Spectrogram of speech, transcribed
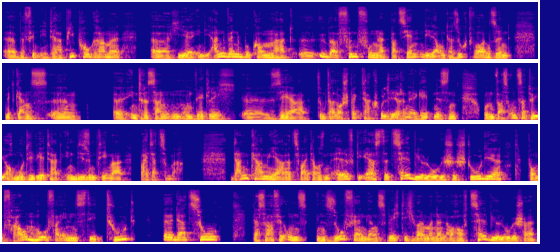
äh, befindlichen Therapieprogramme äh, hier in die Anwendung bekommen hat. Äh, über 500 Patienten, die da untersucht worden sind, mit ganz ähm, äh, interessanten und wirklich äh, sehr zum Teil auch spektakulären Ergebnissen und was uns natürlich auch motiviert hat, in diesem Thema weiterzumachen. Dann kam im Jahre 2011 die erste zellbiologische Studie vom Fraunhofer Institut äh, dazu. Das war für uns insofern ganz wichtig, weil man dann auch auf zellbiologischer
